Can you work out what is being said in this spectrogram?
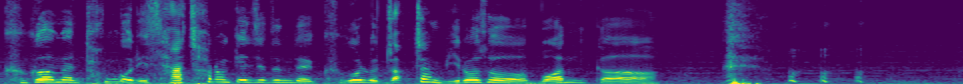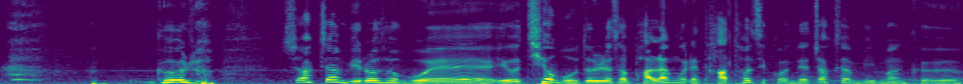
그거 하면 턴골이 4천원 깨지던데 그걸로 쫙쫙 밀어서 뭐합니까? 그걸로 쫙쫙 밀어서 뭐해? 이거 티어 못 올려서 반란군에 다 터질 건데 쫙쫙 밀 만큼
